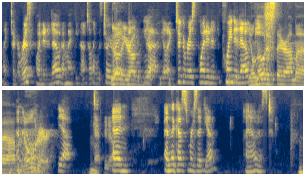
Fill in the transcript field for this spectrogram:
like took a risk, pointed it out. I might be not telling the story No, right. you're but all- yeah, he like took a risk, pointed it, pointed out. You'll the- notice there I'm a I'm, I'm an, owner. Yeah, You know. and and the customer said, "Yeah, I noticed." Hmm.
